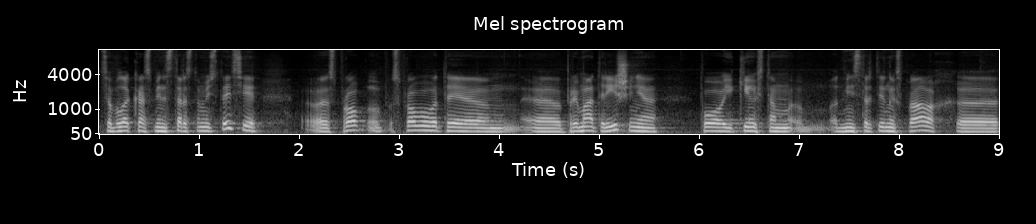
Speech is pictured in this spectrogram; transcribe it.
це було якраз Міністерство юстиції е, спробувати е, приймати рішення по якихось там адміністративних справах е,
